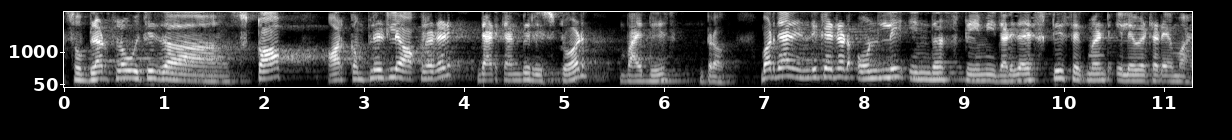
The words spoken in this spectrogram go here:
So blood flow which is uh, or completely occluded that can be restored by this drug. But they are indicated only in the STEMI that is the ST segment elevated MI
